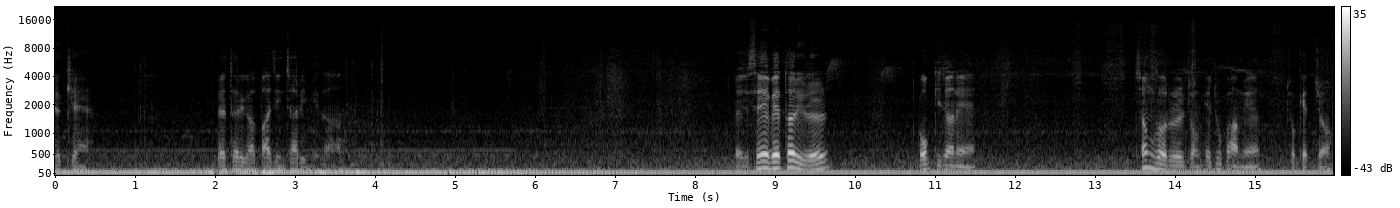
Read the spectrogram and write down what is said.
이렇게 배터리가 빠진 자리입니다. 새 배터리를 꽂기 전에 청소를 좀 해주고 하면 좋겠죠.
